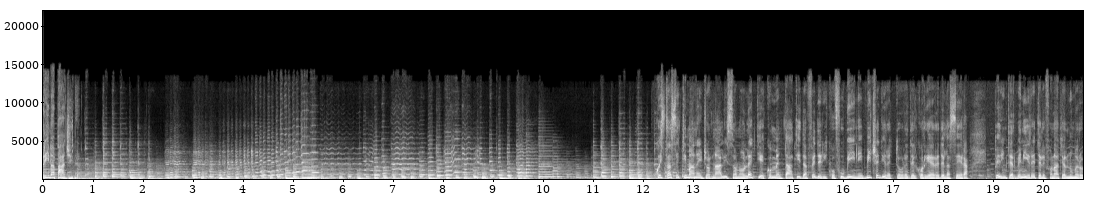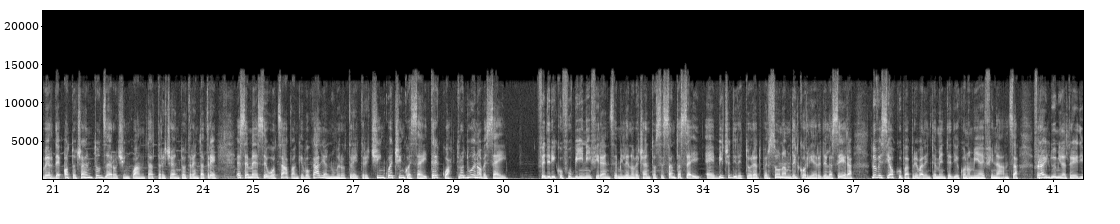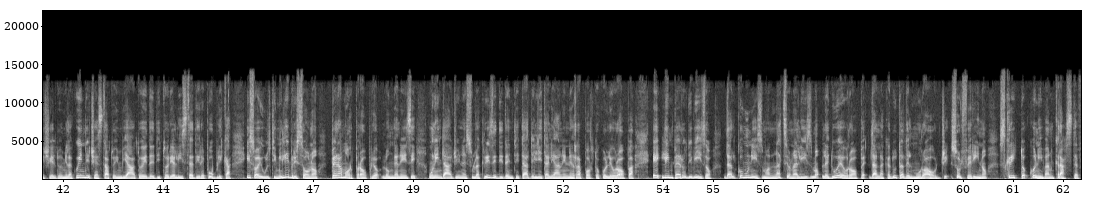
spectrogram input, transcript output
prima pagina. Questa settimana i giornali sono letti e commentati da Federico Fubini, vice direttore del Corriere della Sera. Per intervenire telefonate al numero verde 800 050 333, sms whatsapp anche vocali al numero 335 56 34 296. Federico Fubini, Firenze 1966, è vice direttore ad personam del Corriere della Sera, dove si occupa prevalentemente di economia e finanza. Fra il 2013 e il 2015 è stato inviato ed editorialista di Repubblica. I suoi ultimi libri sono Per amor proprio Longanesi, un'indagine sulla crisi d'identità degli italiani nel rapporto con l'Europa e L'impero diviso, dal comunismo al nazionalismo, le due Europe, dalla caduta del muro a oggi, Solferino scritto con Ivan Krastev.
